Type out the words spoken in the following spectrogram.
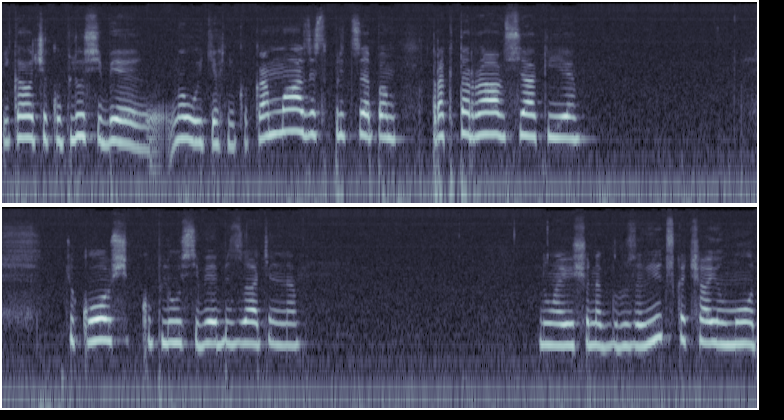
И, короче, куплю себе новую технику. КамАЗы с прицепом, трактора всякие. Тюковщик куплю себе обязательно. Думаю, еще на грузовик скачаю мод.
